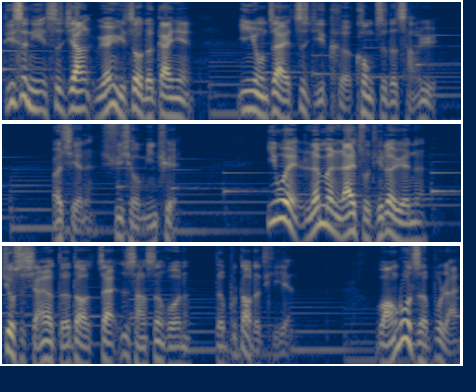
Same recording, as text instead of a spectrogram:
迪士尼是将元宇宙的概念应用在自己可控制的场域，而且呢需求明确，因为人们来主题乐园呢，就是想要得到在日常生活呢得不到的体验。网络者不然，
